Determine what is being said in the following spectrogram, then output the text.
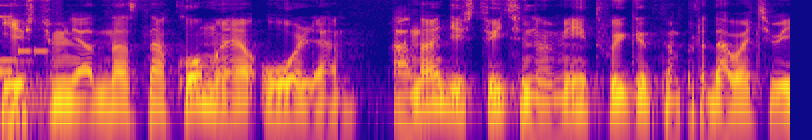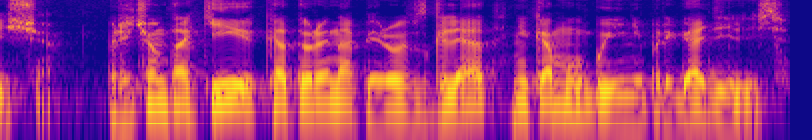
Есть у меня одна знакомая, Оля. Она действительно умеет выгодно продавать вещи. Причем такие, которые на первый взгляд никому бы и не пригодились.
